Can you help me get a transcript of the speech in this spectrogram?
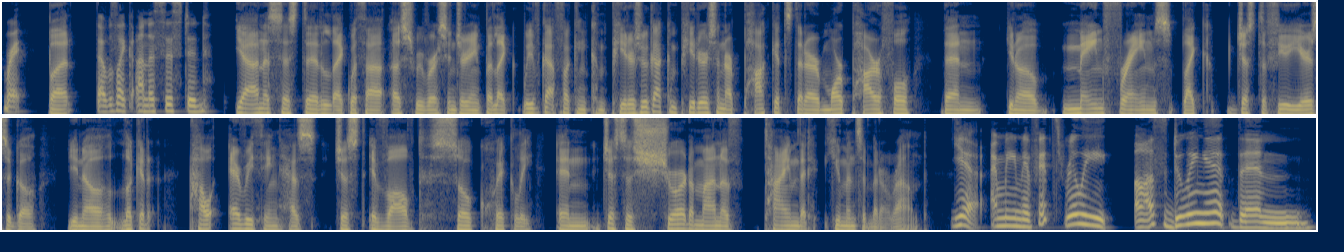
Right. But That was like unassisted. yeah, unassisted, like without us reverse engineering. But like we've got fucking computers. We've got computers in our pockets that are more powerful than, you know, mainframes like just a few years ago. You know, look at how everything has just evolved so quickly in just a short amount of time that humans have been around. Yeah. I mean, if it's really us doing it, then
